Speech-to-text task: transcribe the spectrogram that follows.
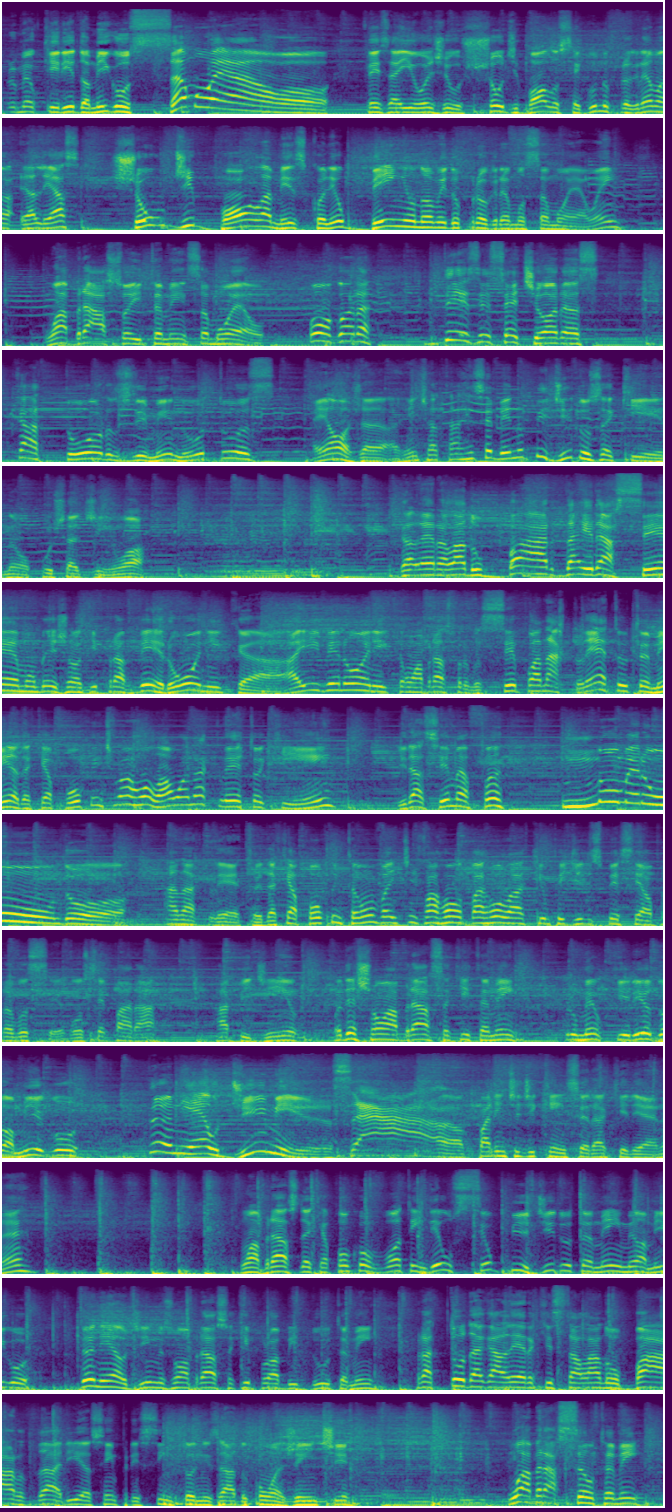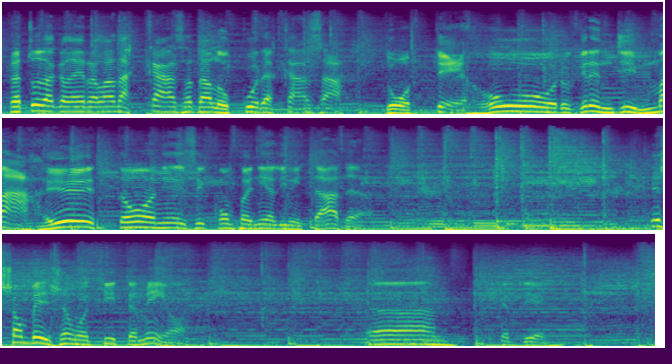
pro meu querido amigo Samuel. Fez aí hoje o show de bola, o segundo programa. Aliás, show de bola mesmo. Escolheu bem o nome do programa, Samuel, hein? Um abraço aí também, Samuel. Bom, agora 17 horas 14 minutos. É, ó, já, a gente já tá recebendo pedidos aqui no puxadinho, ó. Galera lá do Bar da Iracema, um beijão aqui pra Verônica. Aí, Verônica, um abraço pra você, pro Anacleto também. Daqui a pouco a gente vai rolar um Anacleto aqui, hein? Iracema é fã número um do Anacleto. E daqui a pouco, então, vai, vai rolar aqui um pedido especial pra você. Vou separar rapidinho. Vou deixar um abraço aqui também pro meu querido amigo Daniel Dimes. Ah, parente de quem será que ele é, né? Um abraço, daqui a pouco eu vou atender o seu pedido também, meu amigo Daniel Dimes. Um abraço aqui pro Abdu também, para toda a galera que está lá no Bar Daria, sempre sintonizado com a gente. Um abração também para toda a galera lá da Casa da Loucura, Casa do Terror, o grande Marretones e Companhia Limitada. Deixar um beijão aqui também, ó. Ah, cadê?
